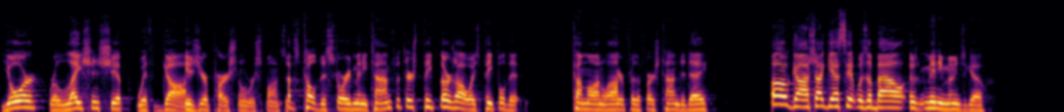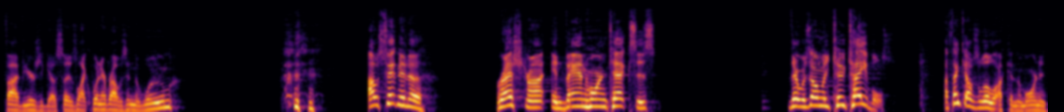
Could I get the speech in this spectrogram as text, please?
Your relationship with God is your personal responsibility. I've told this story many times, but there's people, there's always people that come online here for the first time today. Oh gosh, I guess it was about it was many moons ago, five years ago. So it was like whenever I was in the womb. I was sitting at a restaurant in Van Horn, Texas. There was only two tables. I think I was a little luck in the morning.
